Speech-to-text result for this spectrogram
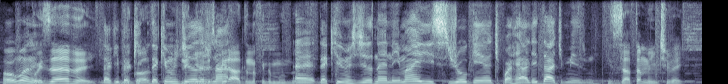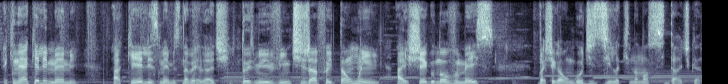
Ô, mano. Pois é, velho. Daqui- daqui- Negócio- daqui uns dias na- inspirado no fim do mundo. É, daqui uns dias não é nem mais joguinho, é tipo a realidade mesmo. Exatamente, velho. É que nem aquele meme. Aqueles memes, na verdade. 2020 já foi tão ruim. Aí chega o novo mês, vai chegar um Godzilla aqui na nossa cidade, cara.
